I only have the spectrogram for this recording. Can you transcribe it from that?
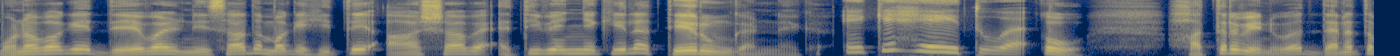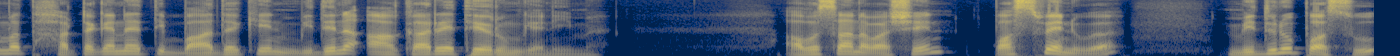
මොන වගේ දේවල් නිසාද මගේ හිතේ ආශාව ඇති වෙන්නේ කියලා තේරුම් ගන්න එක. ඒකේ හේතුව. ඔව්. හතරවෙනුව දැනටමත් හටගෙන ඇති බාධකයෙන් මිදෙන ආකාරය තේරුම් ගැනීම. අවසාන වශයෙන් පස්වෙනුව මිදුණු පසු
